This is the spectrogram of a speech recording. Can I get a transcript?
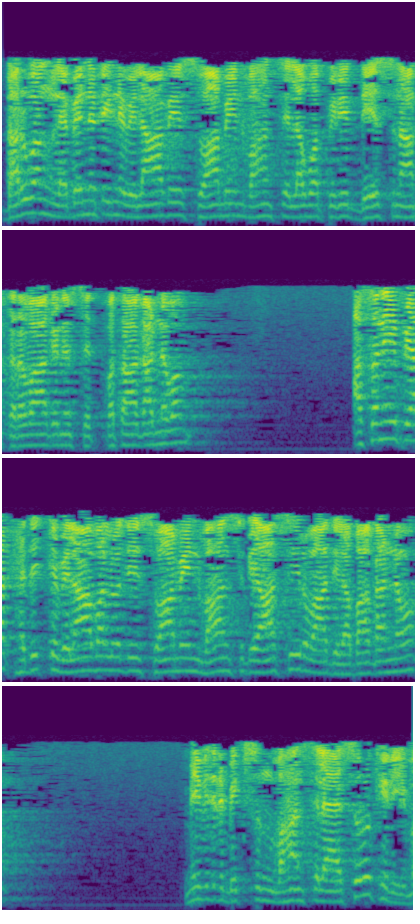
දරුවන් ලැබෙන්නට ඉන්න වෙලාවේ ස්වාමීන් වහන්සේලව පිරිත් දේශනා කරවාගෙන සෙත් පතා ගන්නවා අසනීපයක් හැදිච්ච වෙලාවල් වලදී ස්වාමීන් වහන්සේගේ ආශිර්වාද ලබා ගන්නවා. මේ විදිහට භික්ෂුන් වහන්සේලා ඇසුරු කිරීම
